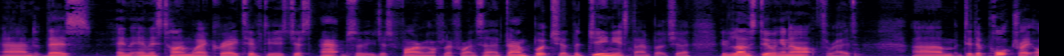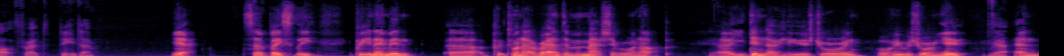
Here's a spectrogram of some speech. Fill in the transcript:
and there's in in this time where creativity is just absolutely just firing off left, right, and centre. Dan Butcher, the genius Dan Butcher, who loves doing an art thread, um, did a portrait art thread, didn't you, Dan? Yeah. So basically, you put your name in, uh, picked one out at random, and matched everyone up. Yeah. Uh, you didn't know who you was drawing or who was drawing you, Yeah. and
